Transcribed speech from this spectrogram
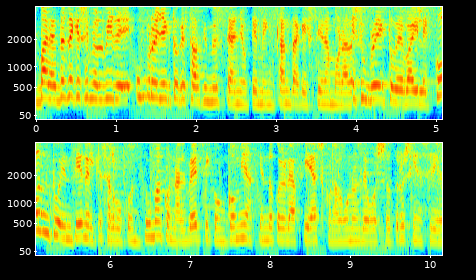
Vale, antes de que se me olvide, un proyecto que he estado haciendo este año que me encanta, que estoy enamorada, es un proyecto de baile con Tuenti en el que salgo con Tuma, con Albert y con Comi haciendo coreografías con algunos de vosotros y en serio,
